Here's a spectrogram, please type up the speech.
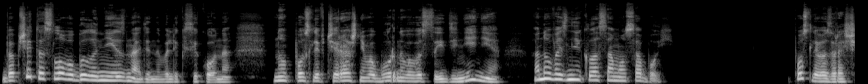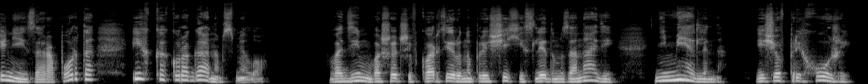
Вообще-то слово было не из Надиного лексикона, но после вчерашнего бурного воссоединения оно возникло само собой. После возвращения из аэропорта их как ураганом смело. Вадим, вошедший в квартиру на Плющихе следом за Надей, немедленно, еще в прихожей,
